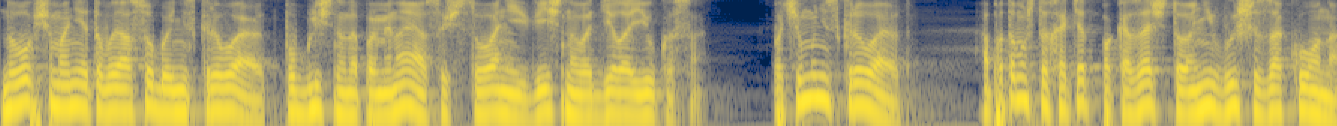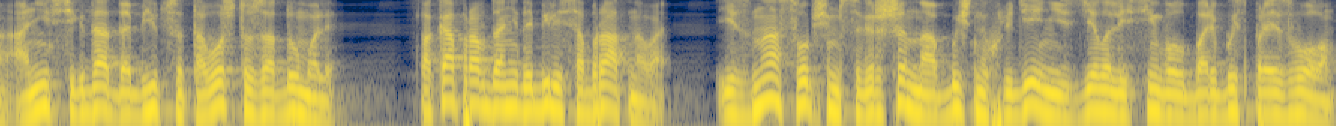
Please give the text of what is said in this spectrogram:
Но в общем они этого и особо и не скрывают, публично напоминая о существовании вечного дела Юкоса. Почему не скрывают? А потому что хотят показать, что они выше закона, они всегда добьются того, что задумали. Пока, правда, они добились обратного. Из нас, в общем, совершенно обычных людей не сделали символ борьбы с произволом.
